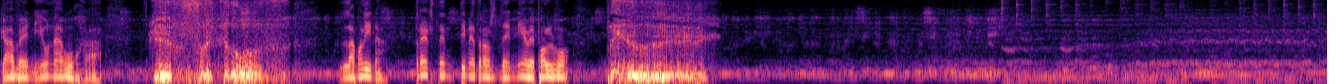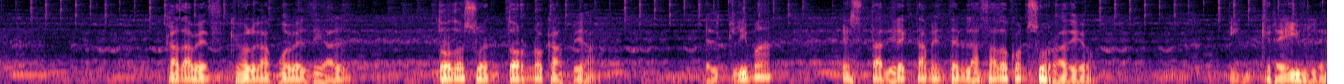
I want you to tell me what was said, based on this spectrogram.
cabe ni una aguja. La Molina, 3 centímetros de nieve polvo. Cada vez que Olga mueve el dial, todo su entorno cambia el clima está directamente enlazado con su radio. Increíble.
